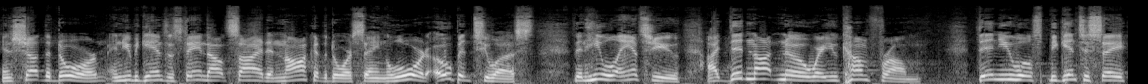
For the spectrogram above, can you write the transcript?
and shut the door, and you begin to stand outside and knock at the door, saying, Lord, open to us. Then he will answer you, I did not know where you come from. Then you will begin to say,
